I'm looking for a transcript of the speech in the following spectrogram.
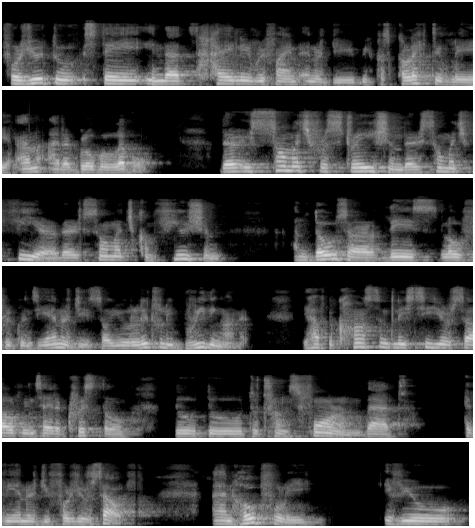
for you to stay in that highly refined energy because collectively and at a global level, there is so much frustration, there is so much fear, there is so much confusion. And those are these low frequency energies. So you're literally breathing on it you have to constantly see yourself inside a crystal to to to transform that heavy energy for yourself. And hopefully if you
